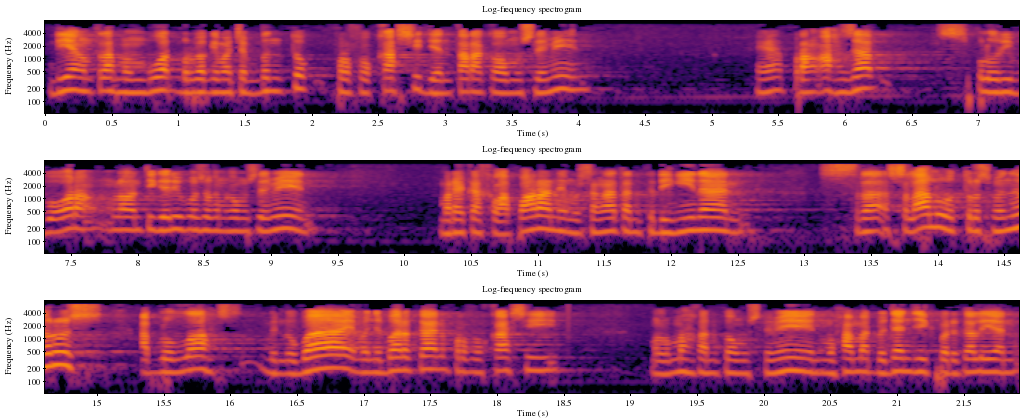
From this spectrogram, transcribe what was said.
Dia yang telah membuat berbagai macam bentuk provokasi di antara kaum muslimin. Ya, perang Ahzab 10 ribu orang melawan 3 ribu pasukan kaum muslimin. Mereka kelaparan yang bersangatan kedinginan selalu terus menerus Abdullah bin Ubay menyebarkan provokasi melemahkan kaum muslimin. Muhammad berjanji kepada kalian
